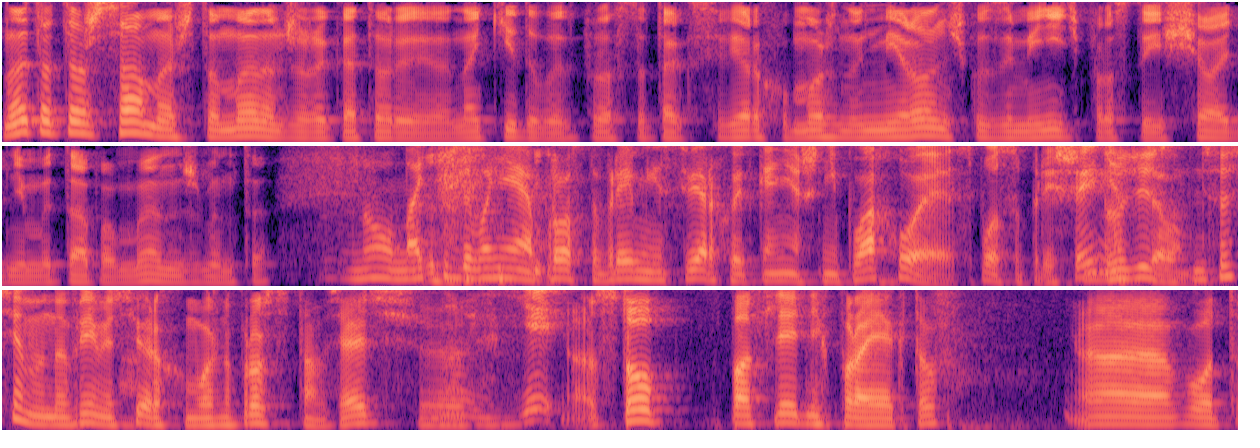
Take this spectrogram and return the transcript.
Но это то же самое, что менеджеры, которые накидывают просто так сверху. Можно нейроночку заменить просто еще одним этапом менеджмента. Ну, накидывание просто времени сверху, это, конечно, неплохой способ решения Но в здесь целом. не совсем на время сверху. Можно просто там взять э, Ну, е- 100 последних проектов, э, вот,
